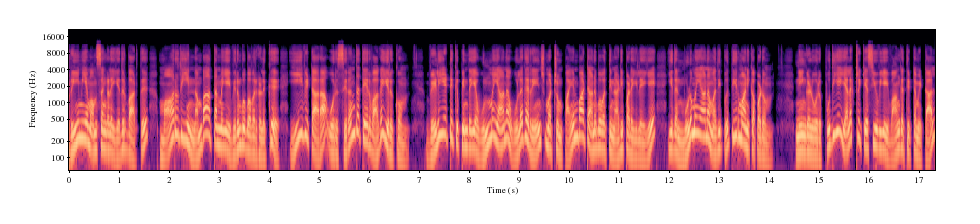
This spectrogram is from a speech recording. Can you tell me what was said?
பிரீமியம் அம்சங்களை எதிர்பார்த்து மாருதியின் நம்பாத்தன்மையை விரும்புபவர்களுக்கு ஈவிட்டாரா ஒரு சிறந்த தேர்வாக இருக்கும். வெளியீட்டுக்கு பிந்தைய உண்மையான உலக ரேஞ்ச் மற்றும் பயன்பாட்டு அனுபவத்தின் அடிப்படையிலேயே இதன் முழுமையான மதிப்பு தீர்மானிக்கப்படும். நீங்கள் ஒரு புதிய எலக்ட்ரிக் எஸ்யூவியை வாங்க திட்டமிட்டால்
